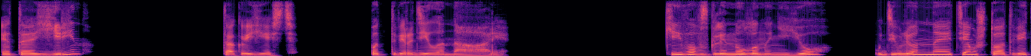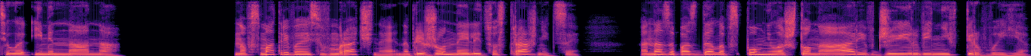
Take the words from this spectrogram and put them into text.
это Ерин?» «Так и есть», — подтвердила Наари. Кива взглянула на нее, удивленная тем, что ответила именно она. Но, всматриваясь в мрачное, напряженное лицо стражницы, она запоздала вспомнила, что на Аре в Джиирве не впервые.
